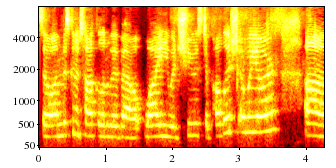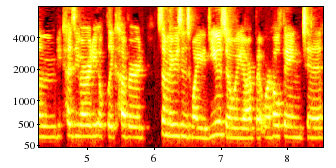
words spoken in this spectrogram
So I'm just going to talk a little bit about why you would choose to publish OER, um, because you've already hopefully covered some of the reasons why you'd use OER, but we're hoping to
